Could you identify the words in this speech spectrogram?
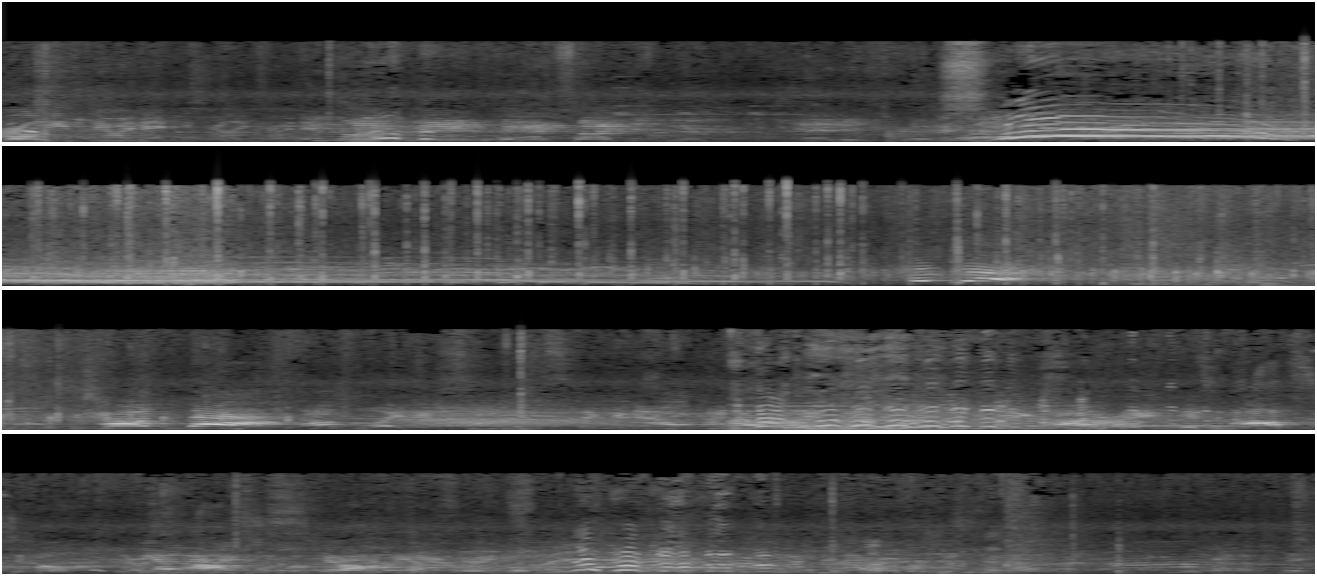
Girl, he's doing it. He's really doing it. Pants, I can do anything. Come back. Come back. Oh boy, there's something sticking out. I All right, there's an obstacle. There's an obstacle. Get all the way up there. All right, we're just gonna, we're gonna fix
